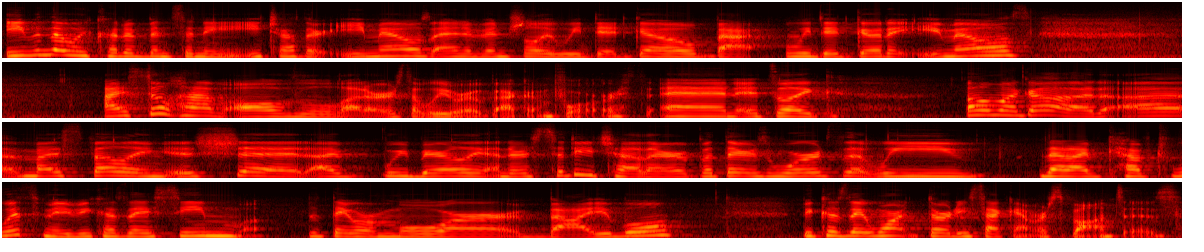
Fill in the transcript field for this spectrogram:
Even though we could have been sending each other emails and eventually we did go back we did go to emails. I still have all of the letters that we wrote back and forth. And it's like oh my god, I, my spelling is shit. I we barely understood each other, but there's words that we that I've kept with me because they seem that they were more valuable because they weren't 30 second responses.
